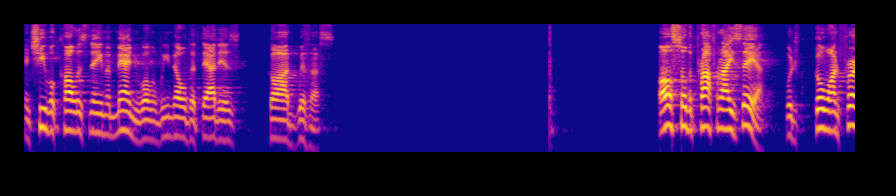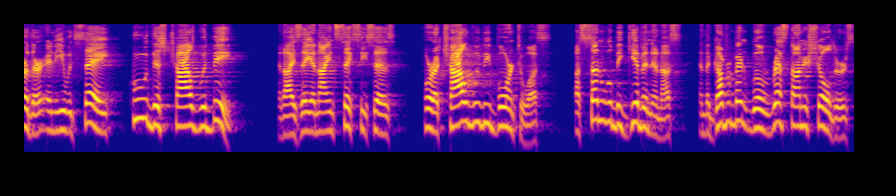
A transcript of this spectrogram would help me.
and she will call his name Emmanuel, and we know that that is God with us. Also, the prophet Isaiah would go on further and he would say who this child would be. In Isaiah 9 6, he says, For a child will be born to us, a son will be given in us, and the government will rest on his shoulders,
